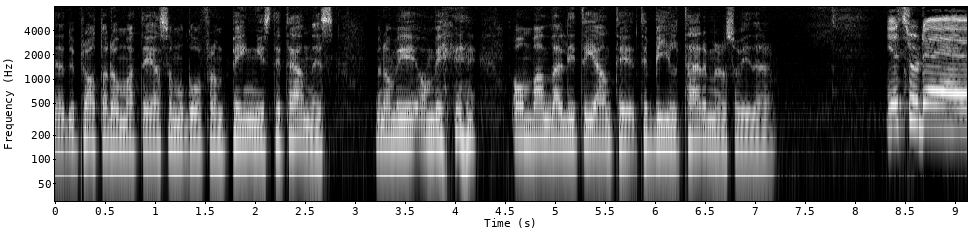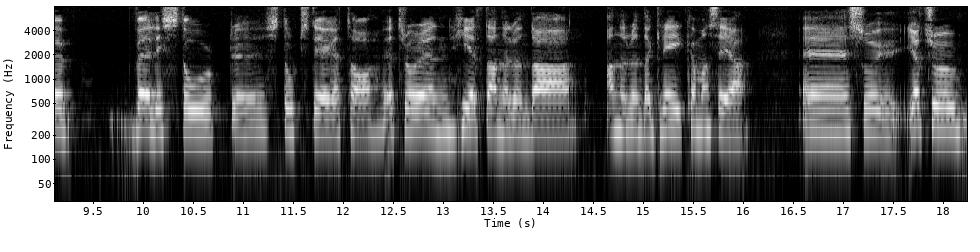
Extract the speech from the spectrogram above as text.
Eh, du pratade om att det är som att gå från pingis till tennis. Men om vi, om vi omvandlar lite grann till, till biltermer och så vidare. Jag tror det väldigt stort, eh, stort steg att ta. Jag tror det är en helt annorlunda, annorlunda grej kan man säga. Eh, så jag tror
